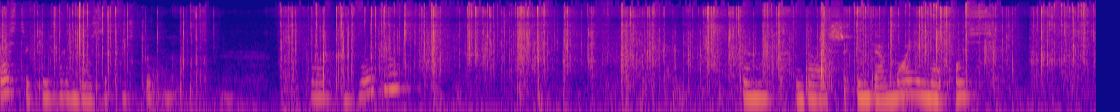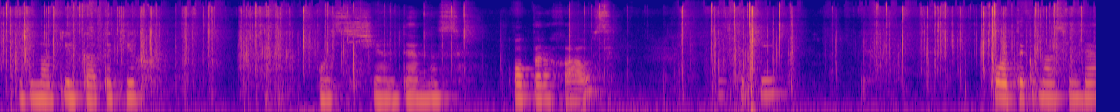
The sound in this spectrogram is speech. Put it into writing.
Ось такий гарбузик ось тут. Видно. Так, далі йдемо. Маємо ось взяла кілька таких. Ось ще йде у нас Opera House. Ось такий. Котик у нас йде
